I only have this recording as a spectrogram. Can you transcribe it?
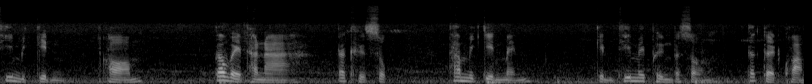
ที่มีกลิ่นหอม ก็เวทนาก็คือสุข ถ้ามีกลิ่นเหม็นกลิ่นที่ไม่พึงประสงค์ ก็เกิดความ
